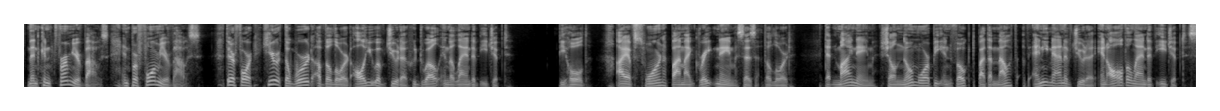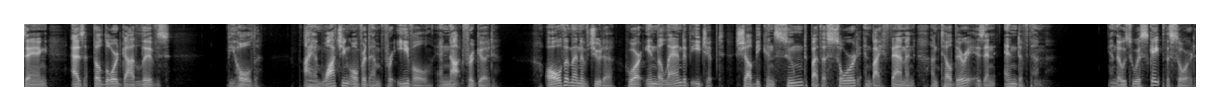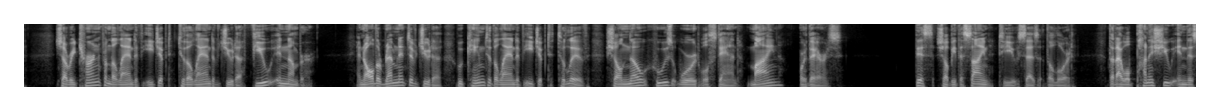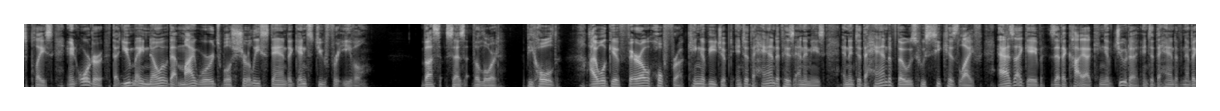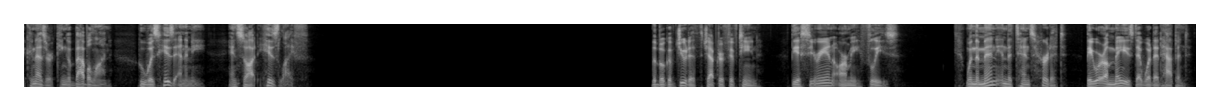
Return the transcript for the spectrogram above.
Then confirm your vows and perform your vows. Therefore, hear the word of the Lord, all you of Judah who dwell in the land of Egypt. Behold, I have sworn by my great name, says the Lord that my name shall no more be invoked by the mouth of any man of Judah in all the land of Egypt, saying, As the Lord God lives. Behold, I am watching over them for evil and not for good. All the men of Judah who are in the land of Egypt shall be consumed by the sword and by famine until there is an end of them. And those who escape the sword shall return from the land of Egypt to the land of Judah, few in number, and all the remnant of Judah who came to the land of Egypt to live shall know whose word will stand, mine or theirs. This shall be the sign to you, says the Lord, that I will punish you in this place, in order that you may know that my words will surely stand against you for evil. Thus says the Lord Behold, I will give Pharaoh Hophra, king of Egypt, into the hand of his enemies, and into the hand of those who seek his life, as I gave Zedekiah, king of Judah, into the hand of Nebuchadnezzar, king of Babylon, who was his enemy, and sought his life. The book of Judith, chapter 15. The Assyrian army flees. When the men in the tents heard it, they were amazed at what had happened.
